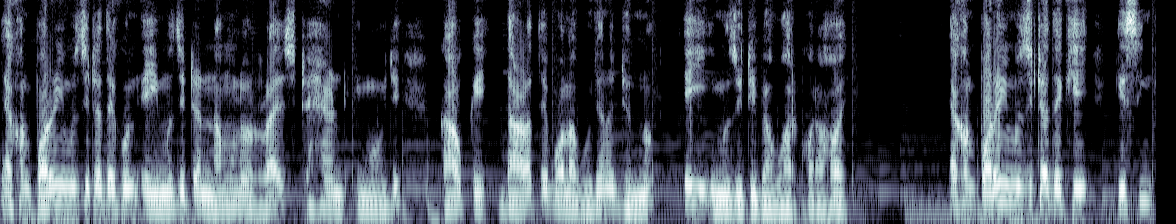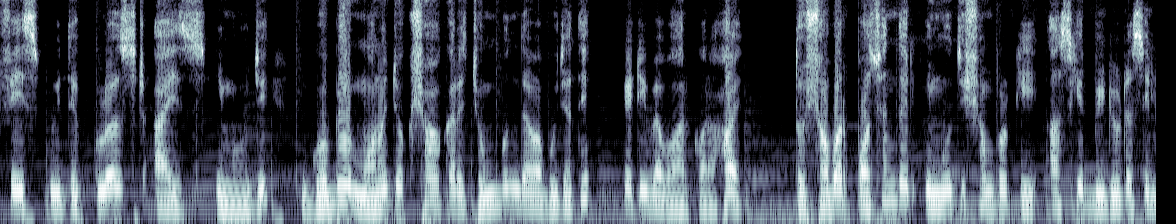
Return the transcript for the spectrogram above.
এখন পরের ইমোজিটা দেখুন। এই ইমোজিটার নাম হলো রাইস্ট হ্যান্ড ইমোজি কাউকে দাঁড়াতে বলা বোঝানোর জন্য এই ইমোজিটি ব্যবহার করা হয়। এখন পরের ইমোজিটা দেখি। Kissing face with a closed eyes emoji গভীর মনোযোগ সহকারে চুম্বন দেওয়া বোঝাতে এটি ব্যবহার করা হয়। তো সবার পছন্দের ইমোজি সম্পর্কে আজকের ভিডিওটা ছিল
